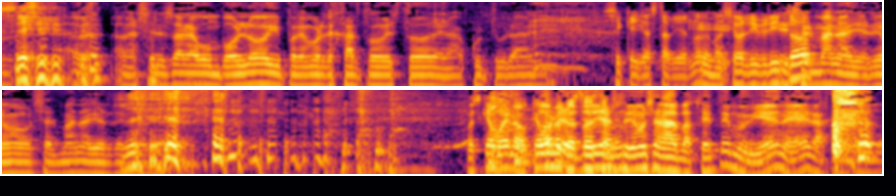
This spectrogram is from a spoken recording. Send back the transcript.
Sí. A, ver, a ver si nos sale algún bolo y podemos dejar todo esto de la cultura. Sí que ya está bien, ¿no? Demasiado Y librito. ser manager, yo ser manager de Gloria. Pues qué bueno, qué No, bueno pero que también- estuvimos en Albacete muy bien, ¿eh? La gente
